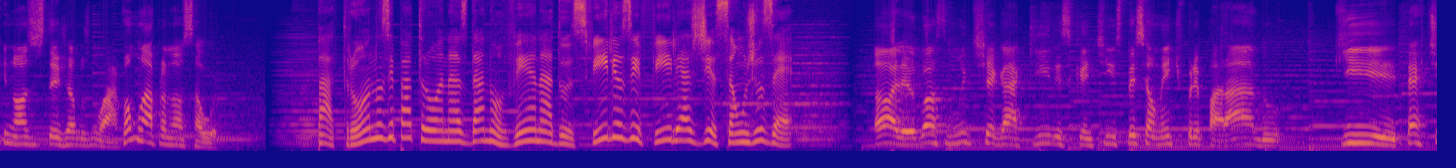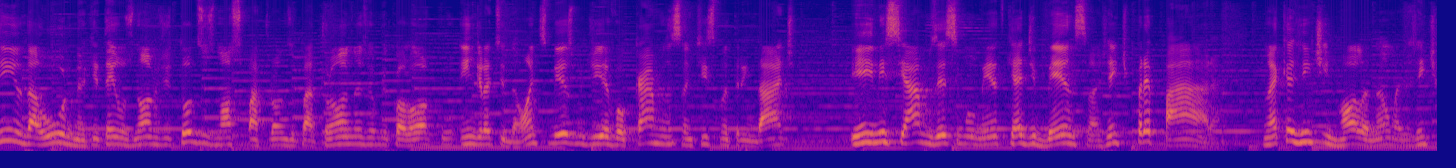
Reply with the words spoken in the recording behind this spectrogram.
que nós estejamos no ar. Vamos lá para a nossa urna. Patronos e patronas da novena dos filhos e filhas de São José. Olha, eu gosto muito de chegar aqui nesse cantinho especialmente preparado que pertinho da urna, que tem os nomes de todos os nossos patronos e patronas, eu me coloco em gratidão. Antes mesmo de evocarmos a Santíssima Trindade e iniciarmos esse momento que é de bênção, a gente prepara. Não é que a gente enrola, não, mas a gente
